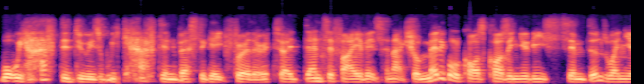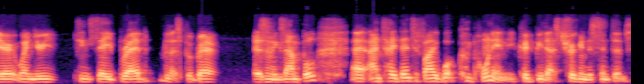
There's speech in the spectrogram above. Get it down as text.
What we have to do is we have to investigate further to identify if it's an actual medical cause causing you these symptoms when you're when you're eating, say, bread. Let's put bread as an example, uh, and to identify what component it could be that's triggering the symptoms.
